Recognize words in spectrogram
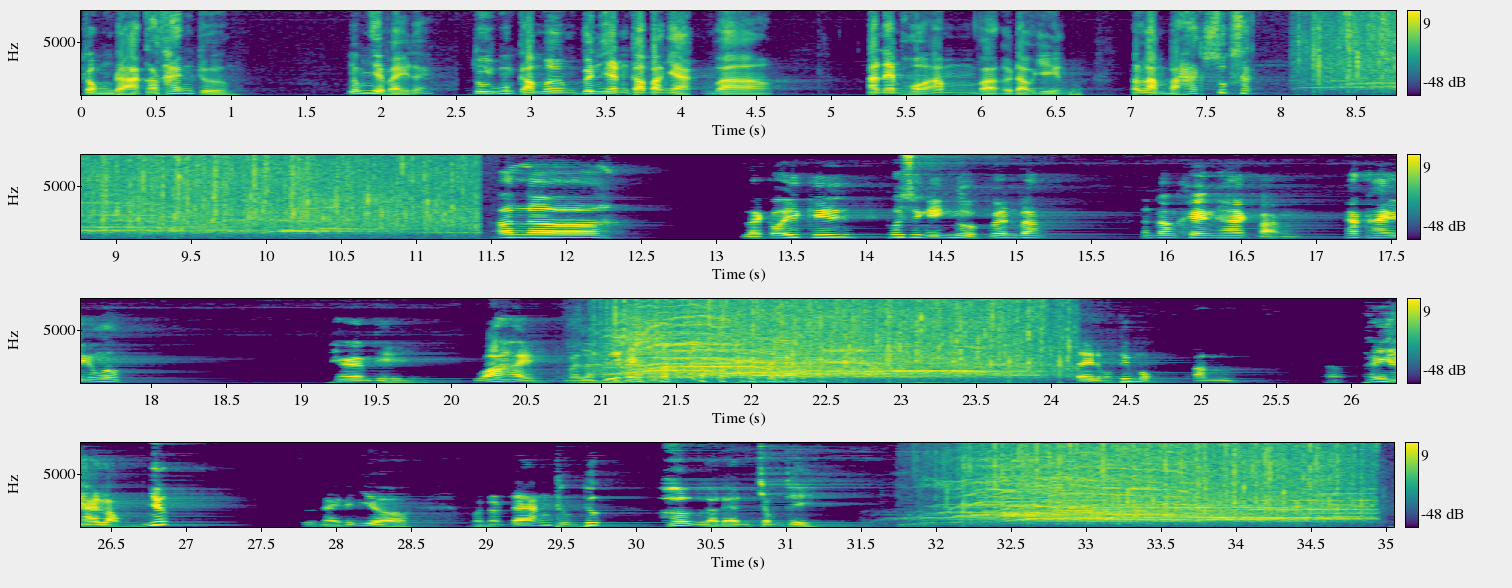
trồng đã có tháng trường. Giống như vậy đấy. Tôi muốn cảm ơn vinh danh cả ban nhạc và anh em hòa âm và người đạo diễn đã làm bài hát xuất sắc. Anh ờ, lại có ý kiến có suy nghĩ ngược với anh văn. Anh văn khen hai bạn hát hay đúng không? Theo em thì quá hay phải là đây là một tiết mục anh ờ, thấy hài lòng nhất từ này đến giờ và nó đáng thưởng thức hơn là để anh chấm thi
